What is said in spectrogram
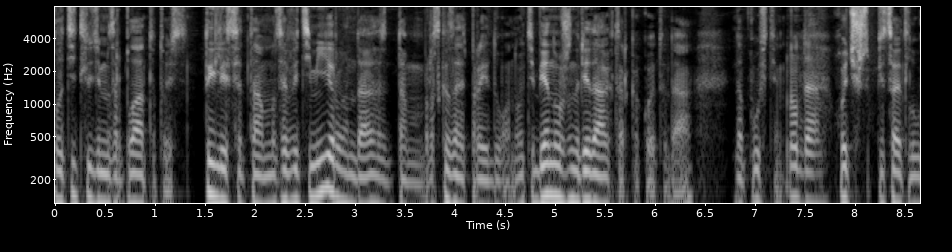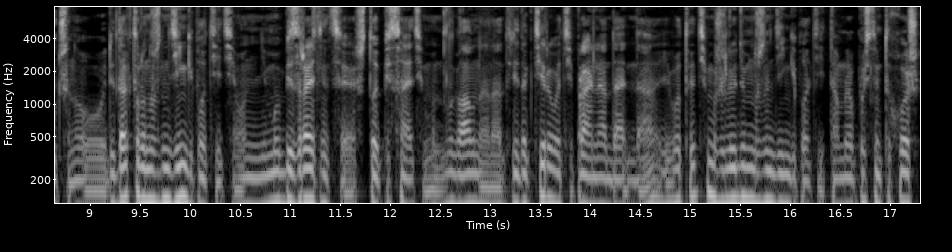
платить людям зарплату. То есть ты если там завитимирован, да, там рассказать про еду, но тебе нужен редактор какой-то, да, допустим Ну да. хочешь писать лучше, но редактору нужно деньги платить. Он, ему без разницы, что писать. Ему главное надо редактировать и правильно отдать, да. И вот этим же людям нужно деньги платить. Там, допустим, ты хочешь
